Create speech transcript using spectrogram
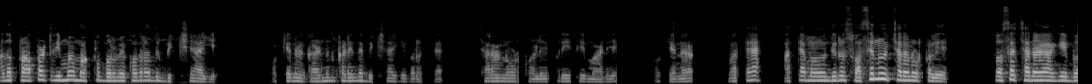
ಅದು ಪ್ರಾಪರ್ಟಿ ನಿಮ್ಮ ಮಕ್ಕಳು ಬರಬೇಕು ಅಂದರೆ ಅದು ಭಿಕ್ಷೆ ಆಗಿ ಓಕೆನಾ ಗಂಡನ ಕಡೆಯಿಂದ ಭಿಕ್ಷೆ ಆಗಿ ಬರುತ್ತೆ. ಚೆನ್ನಾಗಿ ನೋಡ್ಕೊಳ್ಳಿ, ಪ್ರೀತಿ ಮಾಡಿ. ಓಕೆನಾ ಮತ್ತು ಅತ್ತೆ ಮಾವಂದಿರು ಸೊಸೆನೂ ಚೆನ್ನಾಗಿ ನೋಡ್ಕೊಳ್ಳಿ. ಸೊಸೆ ಚೆನ್ನಾಗಿ ಬ,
